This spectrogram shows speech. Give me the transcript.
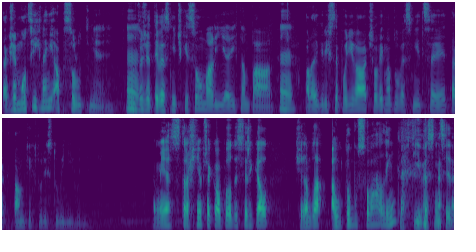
Takže moc jich není absolutně, Hmm. protože ty vesničky jsou malý a jich tam pár, Hmm. ale když se podívá člověk na tu vesnici, tak tam těch turistů vidí hodně. A mě strašně překvapilo, ty jsi říkal, že tam byla autobusová linka v té vesnici. To-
